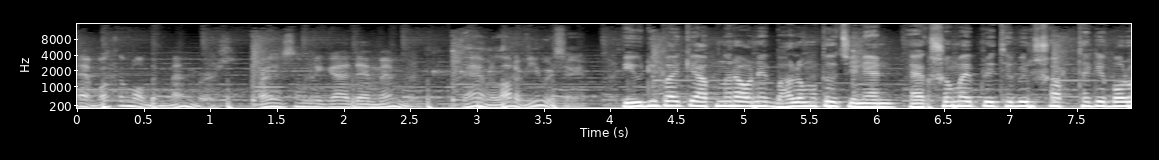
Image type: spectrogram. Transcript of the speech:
Damn, welcome all the members. Why are so many goddamn members? Here. পিউডিপাইকে আপনারা অনেক ভালো মতো চিনেন। একসময় পৃথিবীর সব থেকে বড়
